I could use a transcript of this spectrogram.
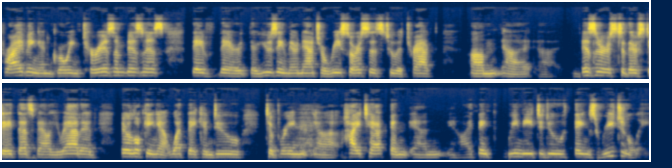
thriving and growing tourism business. They've they're they're using their natural resources to attract um, uh, uh, visitors to their state. That's value added. They're looking at what they can do to bring uh, high tech, and and you know, I think we need to do things regionally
